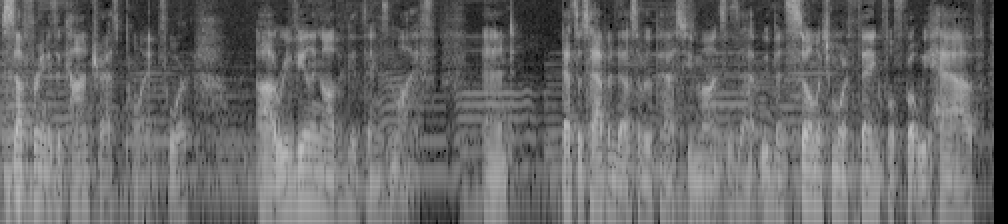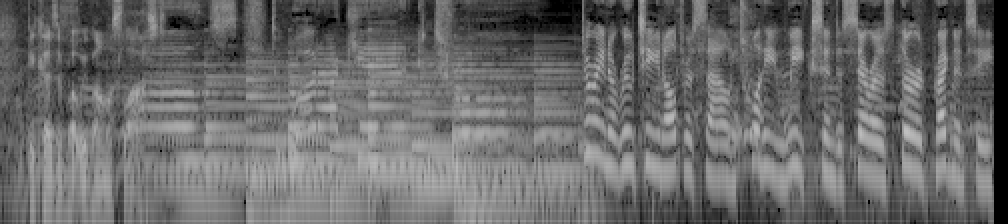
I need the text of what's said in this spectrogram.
Suffering is a contrast point for uh, revealing all the good things in life. And that's what's happened to us over the past few months is that we've been so much more thankful for what we have because of what we've almost lost. During a routine ultrasound 20 weeks into Sarah's third pregnancy,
